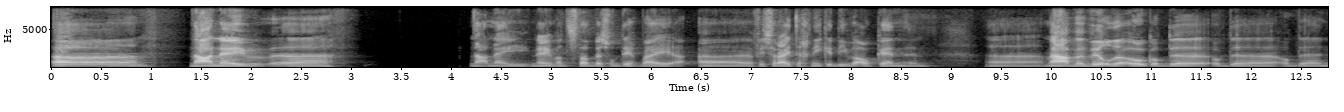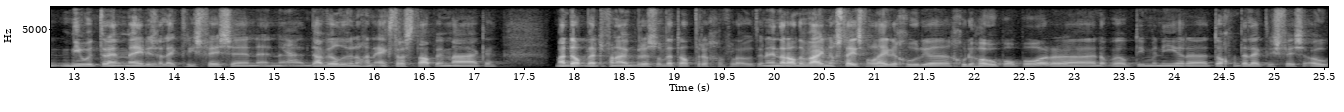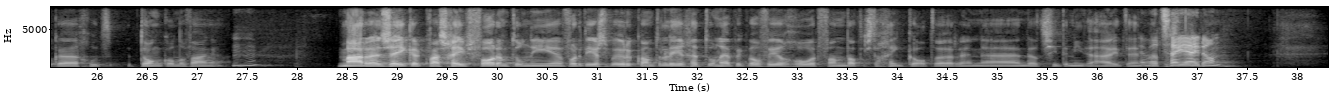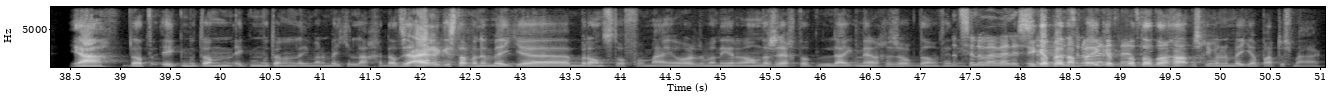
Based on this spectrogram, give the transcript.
Ehm, nou, nee. eh, nou, nee, nee, want het staat best wel dicht bij eh, visserijtechnieken die we al kenden. Eh, maar ja, we wilden ook op de, op, de, op de nieuwe trend mee, dus elektrisch vissen. En eh, Ja. daar wilden we nog een extra stap in maken. Maar dat werd vanuit Brussel werd dat teruggefloten. En daar hadden wij nog steeds wel hele goede, goede hoop op hoor. Eh, dat we op die manier toch met elektrisch vissen ook goed tong konden vangen. Mhm. Maar zeker qua scheepsvorm, toen hij voor het eerst op Urk kwam te liggen, toen heb ik wel veel gehoord van dat is toch geen kotter en dat ziet er niet uit. En dat wat zei jij dan? Eh, ja, dat, ik, moet dan, ik moet dan alleen maar een beetje lachen. Dat is, eigenlijk is dat wel een beetje eh, brandstof voor mij hoor. Wanneer een ander zegt dat lijkt nergens op, dan vind Dat ik... zullen wij wel eens. ik eh, heb, een, dat we ik wel heb wat dat dan gaat misschien wel een beetje aparte smaak.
